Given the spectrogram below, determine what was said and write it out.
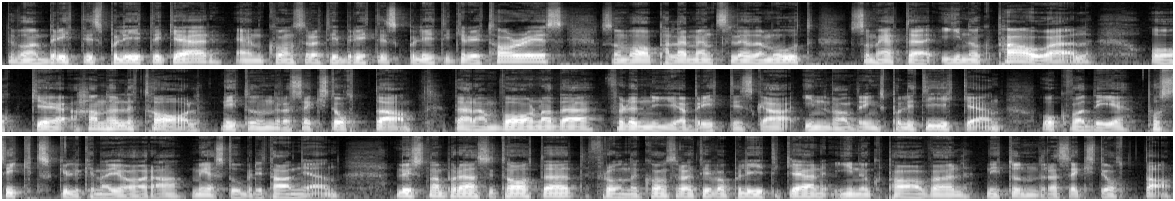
det var en brittisk politiker, en konservativ brittisk politiker i Tories som var parlamentsledamot som hette Enoch Powell och eh, han höll ett tal 1968 där han varnade för den nya brittiska invandringspolitiken och vad det på sikt skulle kunna göra med Storbritannien. Lyssna på det här citatet från den konservativa politikern Inuk Pavel 1968.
